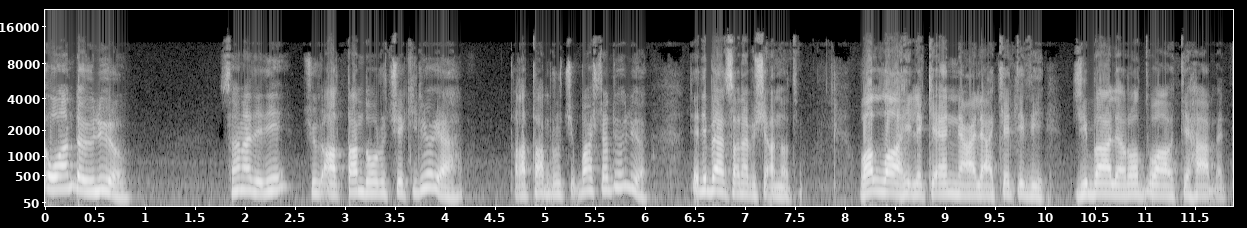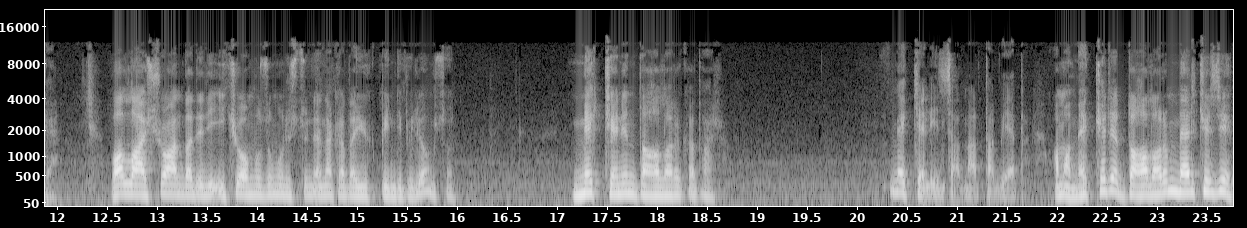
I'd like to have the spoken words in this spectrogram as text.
O anda ölüyor. Sana dedi çünkü alttan doğru çekiliyor ya. Ta tam ruh başladı ölüyor. Dedi ben sana bir şey anlatayım. Vallahi leke enne ala ketifi cibale radva tihamete. Vallahi şu anda dedi iki omuzumun üstünde ne kadar yük bindi biliyor musun? Mekke'nin dağları kadar. Mekkeli insanlar tabii hep. Ama Mekke'de dağların merkezi.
